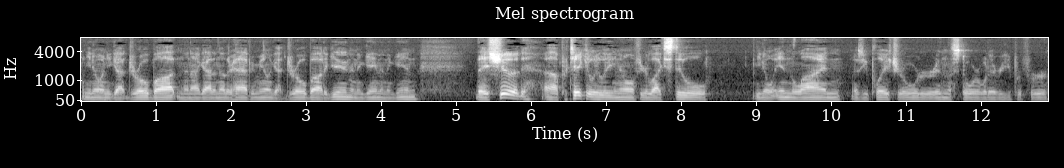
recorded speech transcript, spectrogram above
you know, and you got Drobot, and then I got another Happy Meal and got Drobot again and again and again. They should, uh, particularly, you know, if you're like still, you know, in the line as you place your order in the store, whatever you prefer.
